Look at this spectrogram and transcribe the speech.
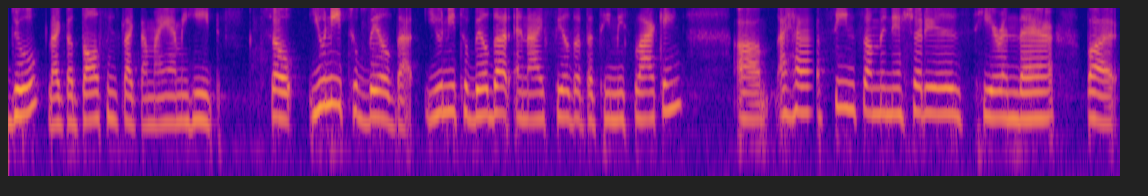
do, like the Dolphins, like the Miami Heat. So you need to build that. You need to build that, and I feel that the team is lacking. Um, I have seen some initiatives here and there, but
